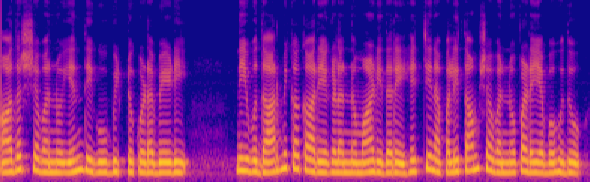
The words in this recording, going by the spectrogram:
ಆದರ್ಶವನ್ನು ಎಂದಿಗೂ ಬಿಟ್ಟುಕೊಡಬೇಡಿ. ನೀವು ಧಾರ್ಮಿಕ ಕಾರ್ಯಗಳನ್ನು ಮಾಡಿದರೆ ಹೆಚ್ಚಿನ ಫಲಿತಾಂಶವನ್ನು ಪಡೆಯಬಹುದು.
